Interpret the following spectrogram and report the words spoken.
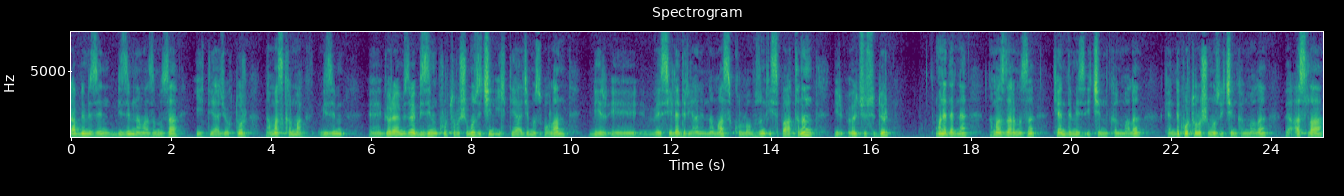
Rabbimizin bizim namazımıza ihtiyacı yoktur. Namaz kılmak bizim e, görevimiz ve bizim kurtuluşumuz için ihtiyacımız olan bir e, vesiledir. Yani namaz kulluğumuzun ispatının bir ölçüsüdür. O nedenle namazlarımızı kendimiz için kılmalı, kendi kurtuluşumuz için kılmalı ve asla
